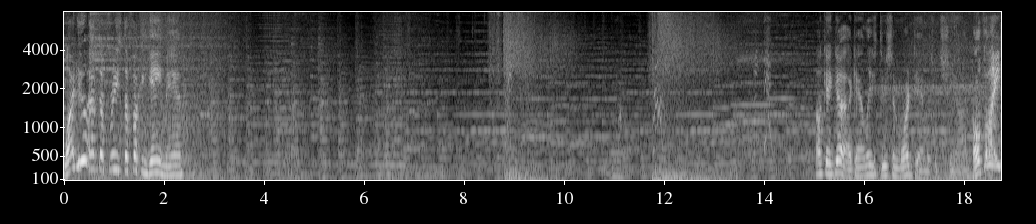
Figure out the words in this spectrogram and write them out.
Why do you have to freeze the fucking game, man? Okay, good. I can at least do some more damage with Shion. Hopefully!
